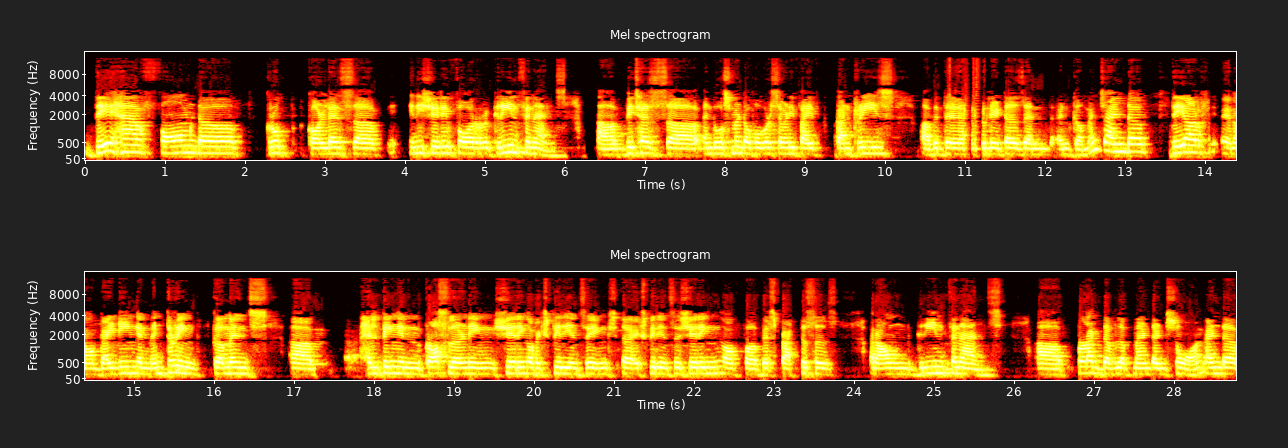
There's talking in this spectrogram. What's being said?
They have formed a group called as uh, Initiative for Green Finance, uh, which has uh, endorsement of over 75 countries uh, with their regulators and, and governments. And uh, they are you know, guiding and mentoring governments, um, helping in cross learning, sharing of experiencing, experiences, sharing of best practices around green finance, uh, product development, and so on. And uh,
